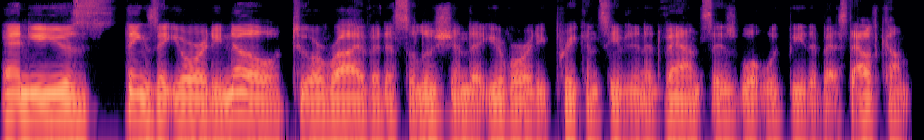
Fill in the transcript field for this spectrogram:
and you use things that you already know to arrive at a solution that you've already preconceived in advance is what would be the best outcome.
